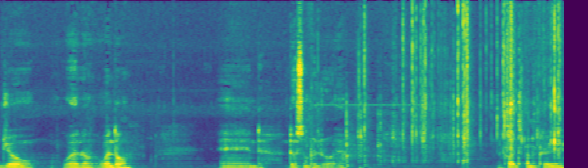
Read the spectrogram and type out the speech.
Joe Wendle, and Dustin Pedroia. The card's kind of crazy.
